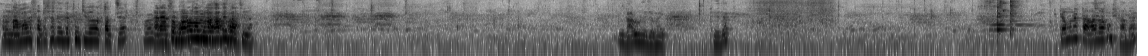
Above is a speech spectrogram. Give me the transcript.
কারণ নামানোর সাথে সাথে দেখুন কীভাবে খাচ্ছে। আর এত গরম আমি মাখাতে পারছি না। দারুণ হয়েছে ভাই। খেয়ে দেখ। কেমন একটা আলাদা রকম স্বাদ হ্যাঁ?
